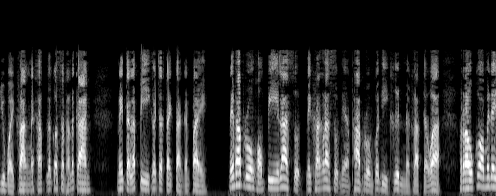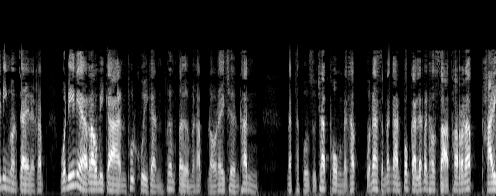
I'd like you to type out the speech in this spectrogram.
อยู่บ่อยครั้งนะครับ แล้วก็สถานการณ์ในแต่ละปีก็จะแตกต่างกันไป ในภาพรวมของปีล่าสุด ในครั้งล่าสุดเนี่ย ภาพรวมก็ดีขึ้นนะครับ แต่ว่าเราก็ไม่ได้นิ่งนอนใจนะครับ วันนี้เนี่ยเรามีการพูดคุยกันเพิ่มเติมนะครับ เราได้เชิญท่านนัทพลสุชาติพงศ์นะครับ หัวหน้าสำนักงานป้องกันและบรรเทาสาธารณภัย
